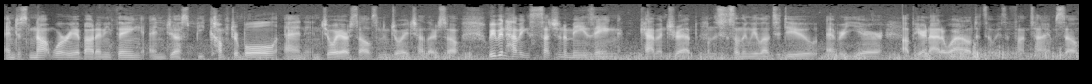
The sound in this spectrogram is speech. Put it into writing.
and just not worry about anything and just be comfortable and enjoy ourselves and enjoy each other. So we've been having such an amazing cabin trip. And this is something we love to do every year up here in Idyllwild. It's always a fun time. So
